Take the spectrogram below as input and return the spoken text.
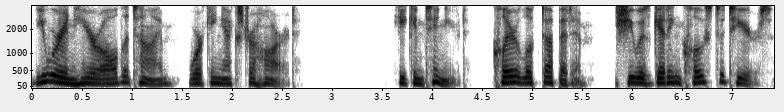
You were in here all the time, working extra hard. He continued. Claire looked up at him. She was getting close to tears.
